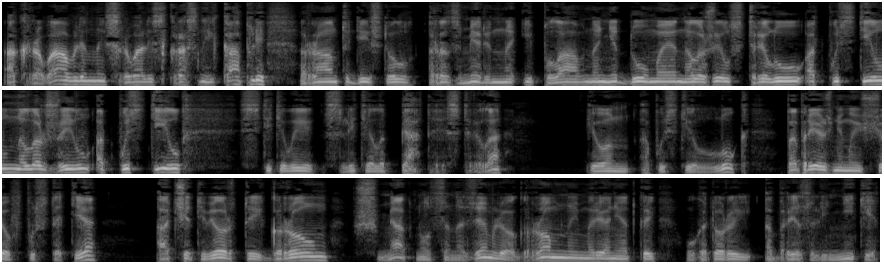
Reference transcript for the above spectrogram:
окровавленной срывались красные капли. Рант действовал размеренно и плавно, не думая, наложил стрелу, отпустил, наложил, отпустил — с тетивы слетела пятая стрела, и он опустил лук, по-прежнему еще в пустоте, а четвертый гром шмякнулся на землю огромной марионеткой, у которой обрезали нити.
